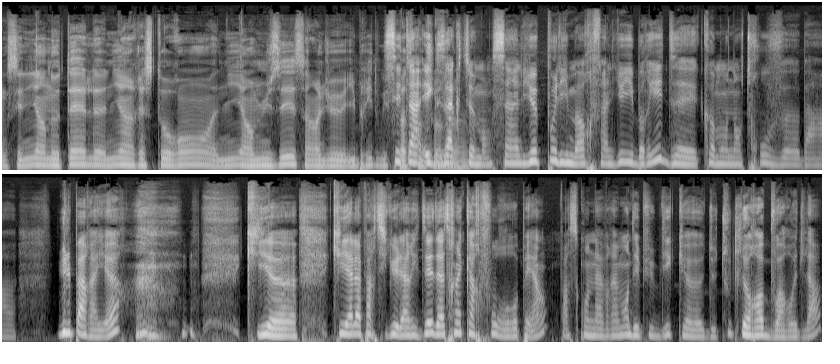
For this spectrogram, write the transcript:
Donc c'est ni un hôtel, ni un restaurant, ni un musée, c'est un lieu hybride où il se passe un euh. exactement, c'est un lieu polymorphe, un lieu hybride, et comme on en trouve euh, bah, nulle part ailleurs, qui, euh, qui a la particularité d'être un carrefour européen, parce qu'on a vraiment des publics euh, de toute l'Europe, voire au-delà,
